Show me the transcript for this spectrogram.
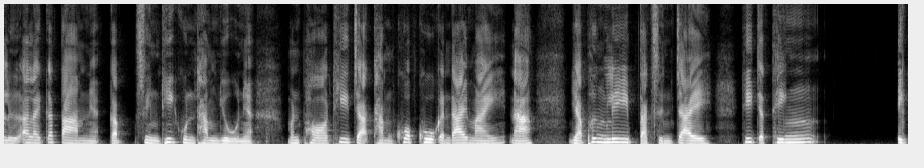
หรืออะไรก็ตามเนี่ย กับสิ่งที่คุณทำอยู่เนี่ย มันพอที่จะทำควบคู่กันได้ไหมนะ อย่าเพิ่งรีบตัดสินใจ ที่จะทิ้งอีก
